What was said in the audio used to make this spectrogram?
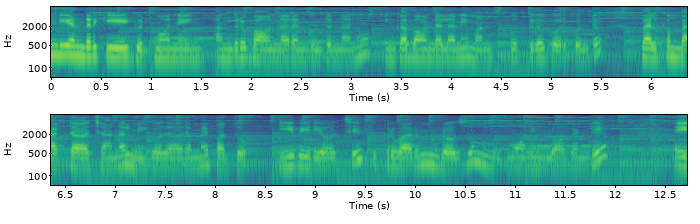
అండి అందరికీ గుడ్ మార్నింగ్. అందరూ బాగున్నారనుకుంటున్నాను. ఇంకా బాగుండాలని మనస్ఫూర్తిగా కోరుకుంటూ welcome back to our channel మీ గోదావరి అమ్మాయి పద్దు. ఈ వీడియో వచ్చి శుక్రవారం రోజు మార్నింగ్ బ్లాగ్ అండి. ఈ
